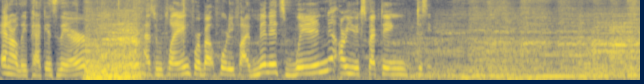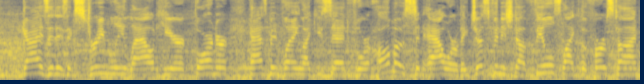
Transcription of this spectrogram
And our Lee Peck is there. Has been playing for about 45 minutes. When are you expecting to see? Guys, it is extremely loud here. Foreigner has been playing, like you said, for almost an hour. They just finished up. Feels like the first time.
